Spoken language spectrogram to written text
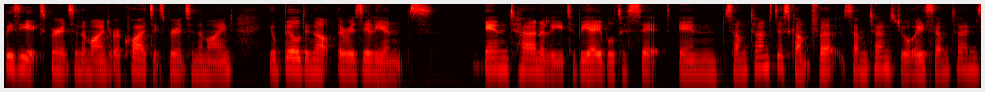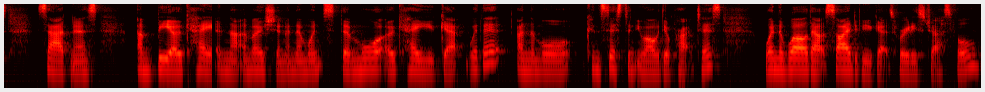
busy experience in the mind or a quiet experience in the mind, you're building up the resilience mm-hmm. internally to be able to sit in sometimes discomfort, sometimes joy, sometimes sadness, and be okay in that emotion. And then once the more okay you get with it and the more consistent you are with your practice, when the world outside of you gets really stressful,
